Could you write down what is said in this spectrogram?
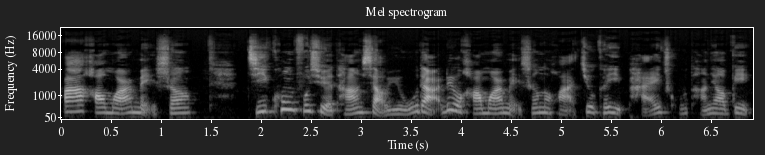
八毫摩尔每升，及空腹血糖小于五点六毫摩尔每升的话，就可以排除糖尿病。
